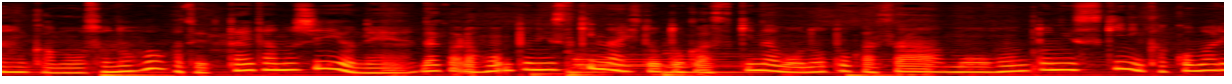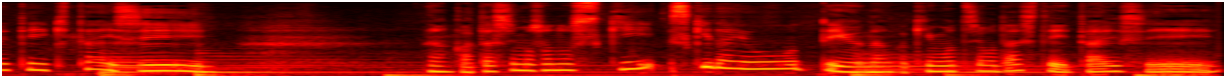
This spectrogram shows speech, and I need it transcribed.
なんかもうその方が絶対楽しいよね。だから本当に好きな人とか好きなものとかさもう本当に好きに囲まれていきたいしなんか私もその好き好きだよっていうなんか気持ちを出していたいし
